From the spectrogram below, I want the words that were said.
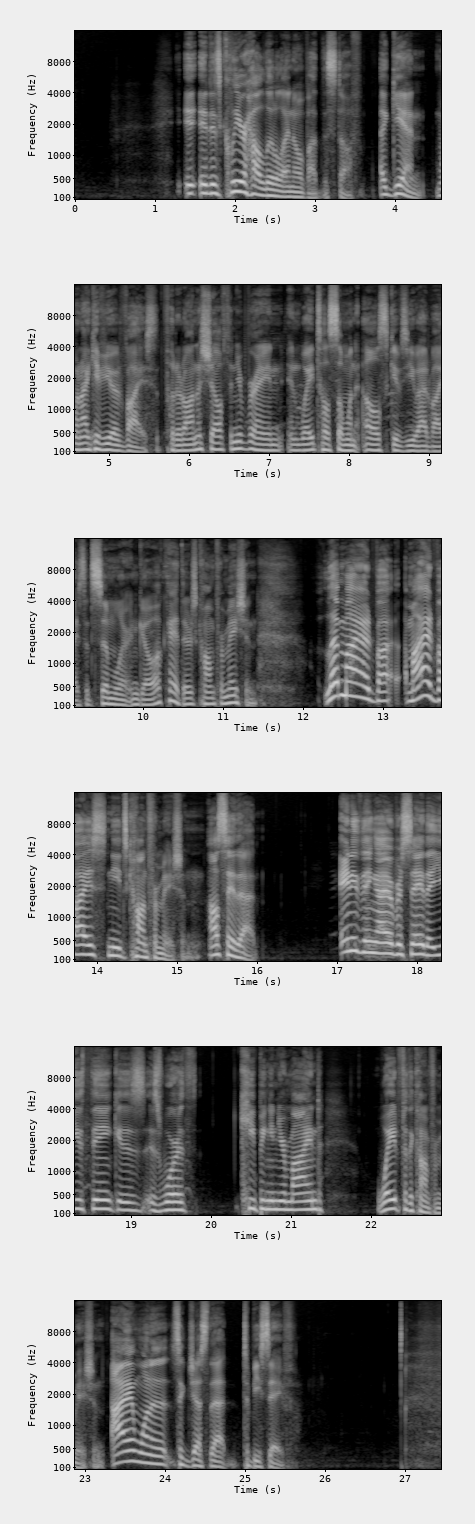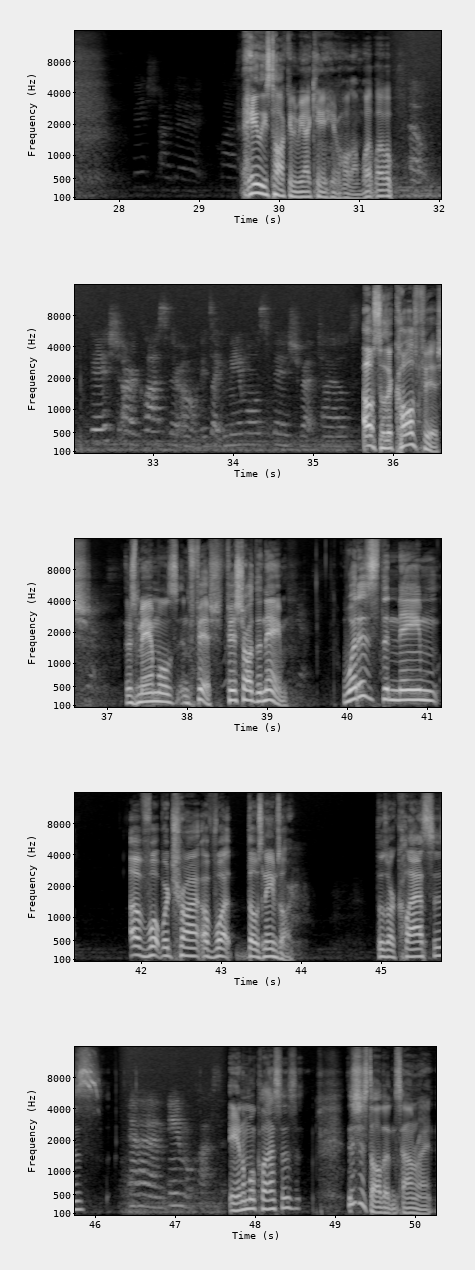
it, it is clear how little I know about this stuff. Again, when I give you advice, put it on a shelf in your brain and wait till someone else gives you advice that's similar and go, okay, there's confirmation. Let my advice, my advice needs confirmation. I'll say that. Anything I ever say that you think is is worth keeping in your mind, wait for the confirmation. I want to suggest that to be safe. fish are the class. Haley's talking to me. I can't hear. Hold on. What? what, what? Oh, fish are a class of their own. It's like mammals, fish, reptiles. Oh, so they're called fish. There's mammals and fish. Fish are the name. What is the name of what we're trying of what those names are? Those are classes, Um, animal classes. animal classes. This just all doesn't sound right.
